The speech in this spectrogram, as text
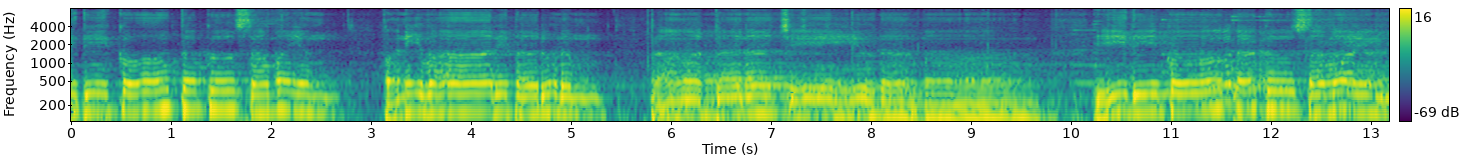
ఇది కోతకు సమయం పనివారి తరుణం ప్రార్థన చేయుదమా? ఇది కోతకు సమయం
